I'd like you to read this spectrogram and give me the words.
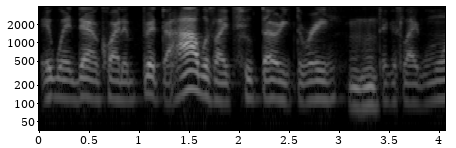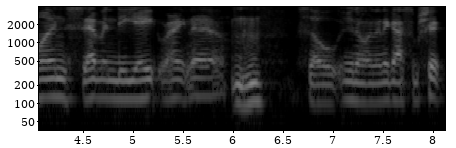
it went down quite a bit. The high was like 233. Mm-hmm. I think it's like 178 right now. Mm-hmm. So you know, and then they got some shit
